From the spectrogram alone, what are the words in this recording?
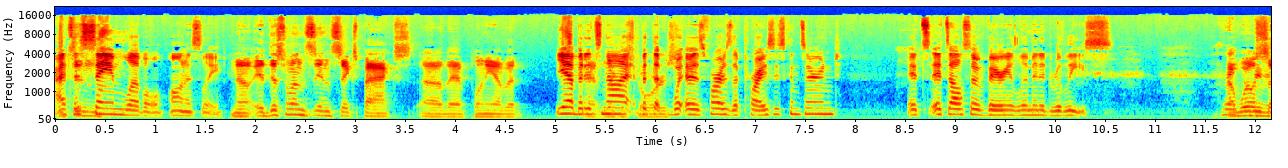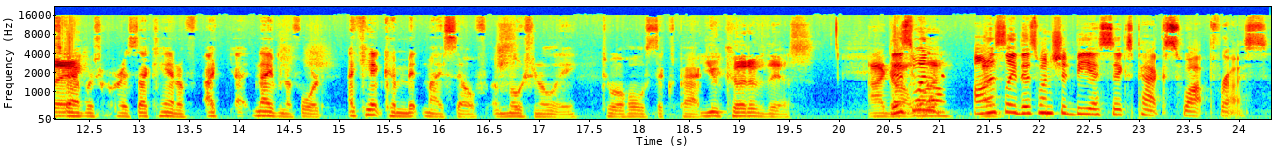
at It's the in- same level, honestly. no, it, this one's in six packs. Uh, they have plenty of it. Yeah, but it's not. liquor But the, w- as far as the price is concerned, it's it's also very limited release. I, think I will we've say- established, Chris, I can't. Af- I, I not even afford. I can't commit myself emotionally to a whole six pack. You could have this. I got This one, one. honestly, this one should be a six pack swap for us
